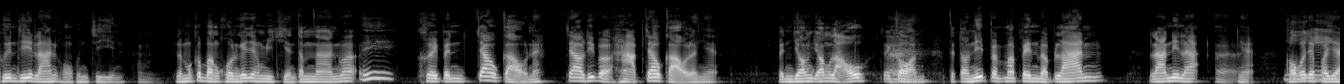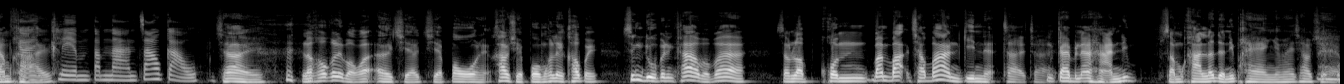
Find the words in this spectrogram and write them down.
พื้นที่ร้านของคนจีนอืมแล้วมันก็บางคนก็ยังมีเขียนตำนานว่า เอ๊ะเคยเป็นเจ้าเก่านะ เจ้าที่แบบหาบเจ้าเก่าอะไรเงี้ย เป็นยองยองเหลาแต่ก่อน แต่ตอนนี้เป็นมาเป็นแบบร้านร้านนี่ละเออเนี่ย เขาก็จะพยายามขายรเคลมตำนานเจ้าเก่า ใช่ แล้วเขาก็เลยบอกว่าเออเฉียเฉียโปเนี่ยข้าวเฉียโปมันก็เลยเข้าไป ซึ่งดูเป็นข้าวแบบว่าสำหรับคนบ้านบะชาวบ้านกินเนี่ยใช่ใช่มันกลายเป็นอาหารที่สำคัญแล้วเดี๋ยวนี้แพงใช่ไหมข้าวเฉียโป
